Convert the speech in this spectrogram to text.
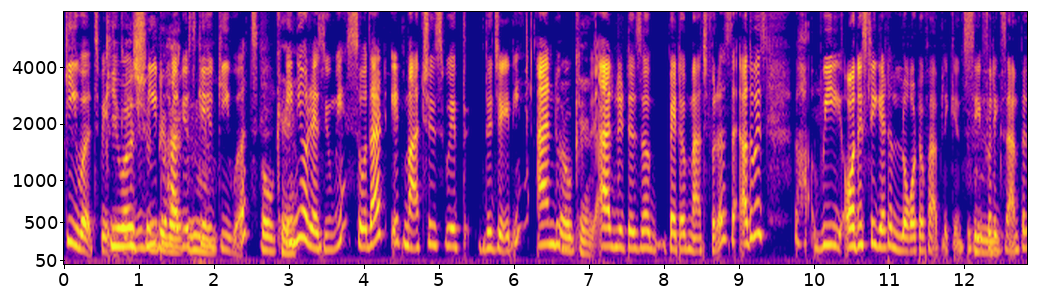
Keywords, basically. Keywords you need to have there. your skill Mm. keywords Okay. in your resume so that it matches with the JD and Okay. and it is a better match for us. Otherwise, we honestly get a lot of applicants. Say, Hmm. for example,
